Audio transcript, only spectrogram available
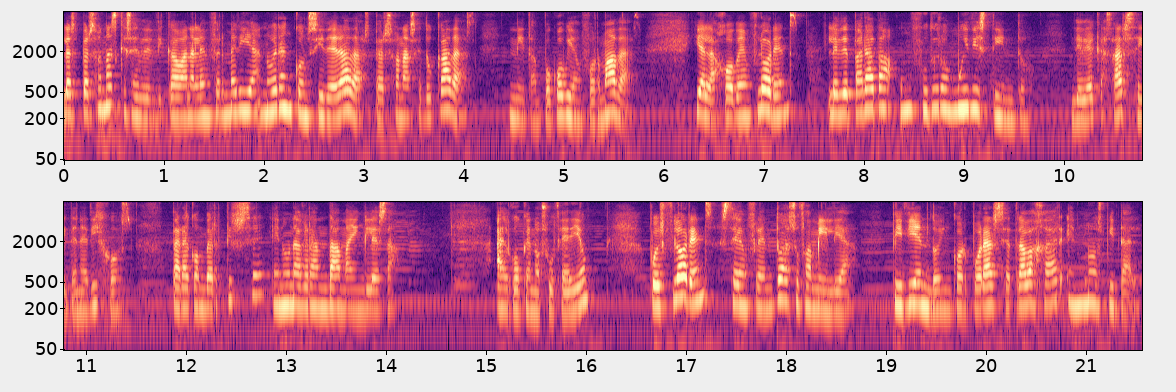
las personas que se dedicaban a la enfermería no eran consideradas personas educadas, ni tampoco bien formadas, y a la joven Florence le deparaba un futuro muy distinto. Debía casarse y tener hijos, para convertirse en una gran dama inglesa. Algo que no sucedió, pues Florence se enfrentó a su familia, pidiendo incorporarse a trabajar en un hospital,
